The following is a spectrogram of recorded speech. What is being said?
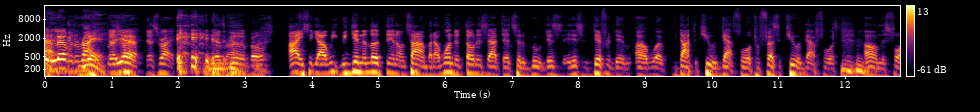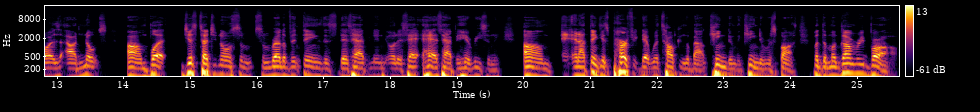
to the left and the right. Yeah. But That's yeah. right. That's right. That's Right, good, bro. right. All right, so y'all, we we getting a little thin on time, but I wanted to throw this out there to the group. This this is different than uh, what Dr. Q got for Professor Q got for us, Mhm. um, as far as our notes. Um, but just touching on some some relevant things that's that's happening or that ha- has happened here recently. Um, and I think it's perfect that we're talking about kingdom and kingdom response. But the Montgomery Brawl,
